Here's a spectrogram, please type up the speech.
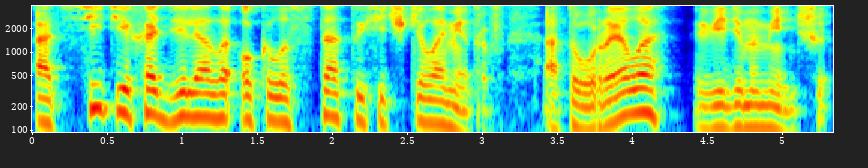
От Сити их отделяло около ста тысяч километров, а Таурелла, видимо, меньше.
